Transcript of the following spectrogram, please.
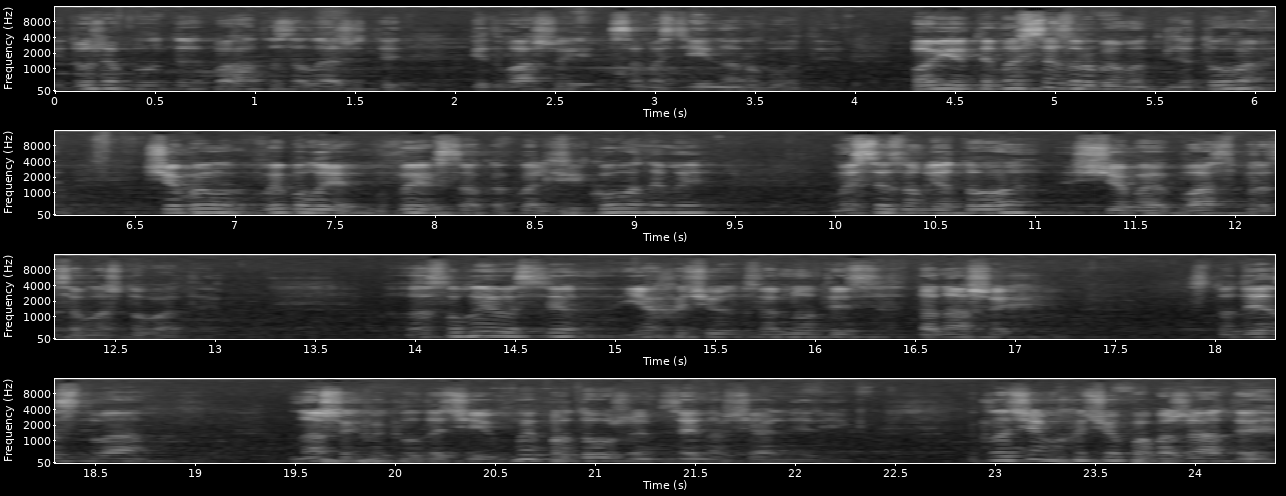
і дуже буде багато залежати від вашої самостійної роботи. Повірте, ми все зробимо для того, щоб ви були висококваліфікованими. Ми все зробимо для того, щоб вас працевлаштувати. З особливості я хочу звернутися до наших студентства, наших викладачів. Ми продовжуємо цей навчальний рік. Викладачам хочу побажати,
